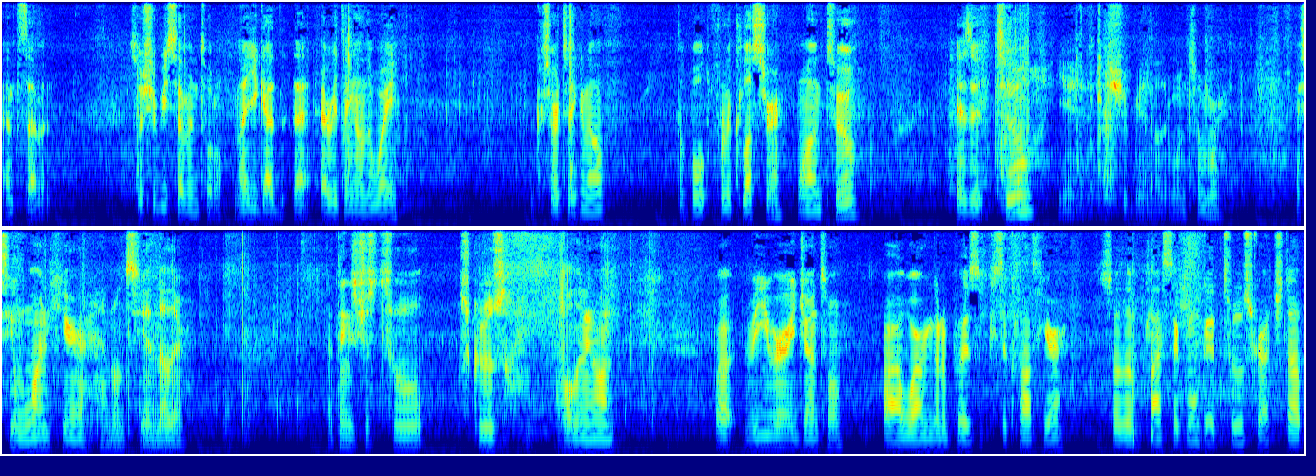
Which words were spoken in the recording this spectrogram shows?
and seven. So it should be seven total. Now you got everything on the way. We can start taking off the bolt for the cluster. One, two. Is it two? Yeah, there should be another one somewhere. I see one here. I don't see another. I think it's just two screws holding it on. But be very gentle. Uh, where I'm to put is a piece of cloth here. So the plastic won't get too scratched up.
